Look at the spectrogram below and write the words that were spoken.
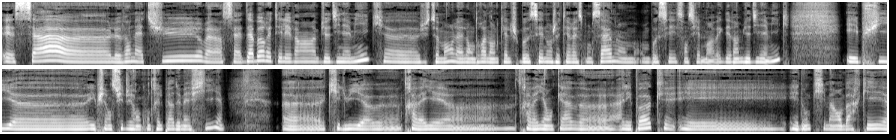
Et ça, euh, le vin nature, ben, ça a d'abord été les vins biodynamiques, euh, justement, là, l'endroit dans lequel je bossais, dont j'étais responsable, on, bossait essentiellement avec des vins biodynamiques. Et puis, euh, et puis ensuite, j'ai rencontré le père de ma fille, qui lui travaillait, travaillait en cave à l'époque, et, et donc qui m'a embarqué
